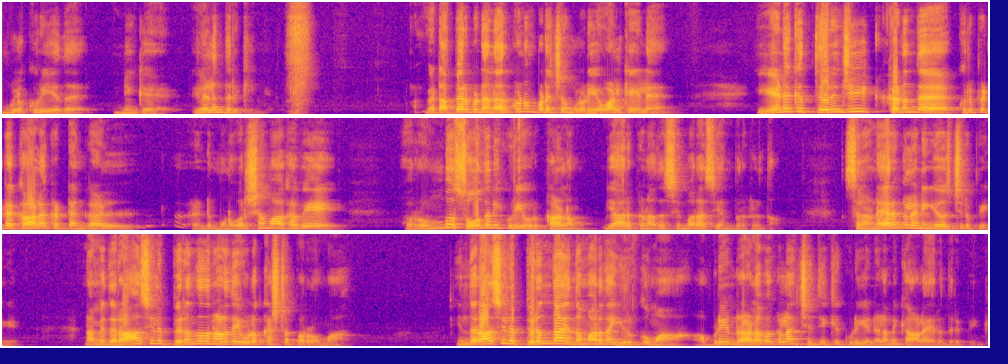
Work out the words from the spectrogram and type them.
உங்களுக்குரியதை நீங்கள் இழந்திருக்கீங்க. பட் அப்பேற்பட்ட நற்குணம் படைச்ச உங்களுடைய வாழ்க்கையில் எனக்கு தெரிஞ்சு கடந்த குறிப்பிட்ட காலகட்டங்கள் ரெண்டு மூணு வருஷமாகவே ரொம்ப சோதனைக்குரிய ஒரு காலம். யாருக்குன்னா அது சிம்மராசி அன்பர்கள் தான். சில நேரங்களில் நீங்கள் யோசிச்சிருப்பீங்க நம்ம இந்த ராசியில் பிறந்ததுனால தான் இவ்வளோ கஷ்டப்படுறோமா? இந்த ராசியில் பிறந்தால் இந்த மாதிரி தான் இருக்குமா? அப்படின்ற அளவுக்கெல்லாம் சிந்திக்கக்கூடிய நிலைமைக்கு ஆளாக இருந்திருப்பீங்க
